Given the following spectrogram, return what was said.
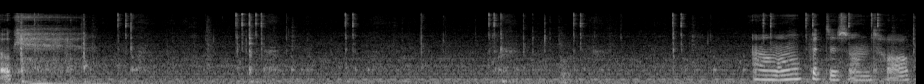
Okay. Um, I'm gonna put this on top.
